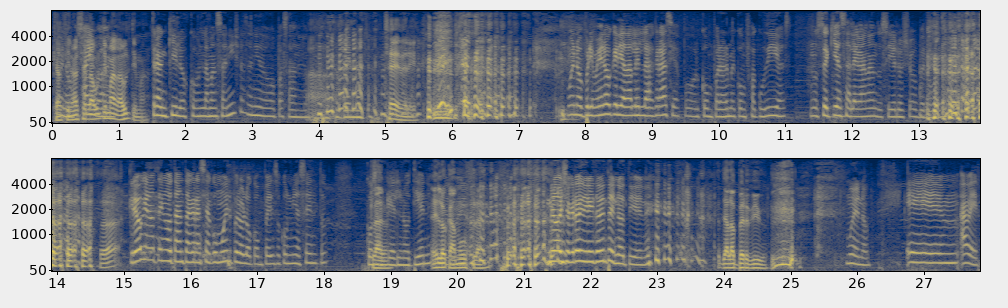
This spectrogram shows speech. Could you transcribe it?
Que al final ser ahí la va. última, la última. tranquilos, con la manzanilla se han ido pasando. Ah, chévere. Bueno, primero quería darles las gracias por compararme con Facu Díaz. No sé quién sale ganando, si él o yo, pero bueno. Creo que no tengo tanta gracia como él, pero lo compenso con mi acento, cosa Claro. que él no tiene. Él lo camufla. no, yo creo que directamente no tiene. ya lo ha perdido. Bueno, eh, a ver,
